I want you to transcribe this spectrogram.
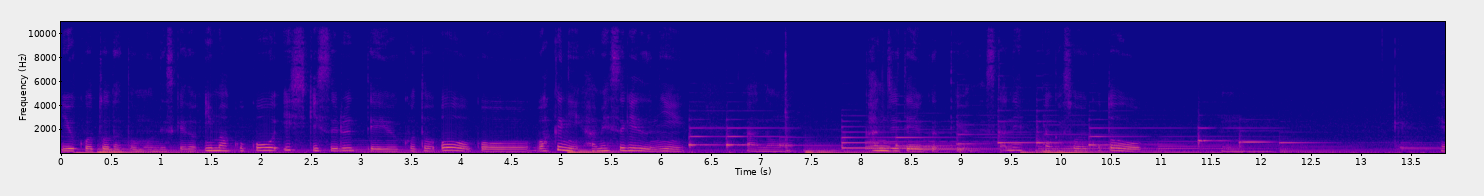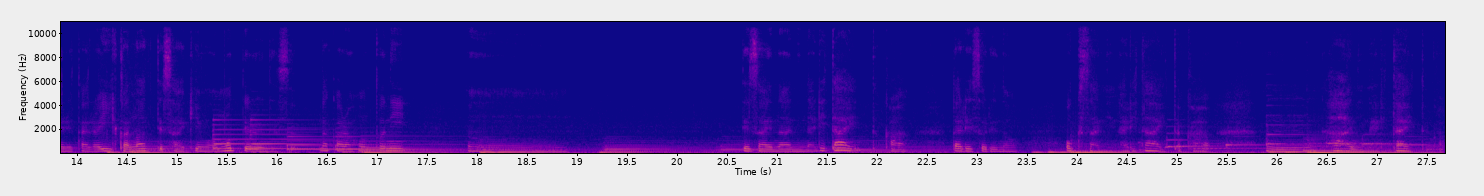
いうことだと思うんですけど今ここを意識するっていうことをこう枠にはめすぎずにあの感じていくっていうんですかね。なんかそういうことを、うん、やれたらいいかなって最近は思ってるんです。だから本当にうんデザイナーになりたいとか誰それの奥さんになりたいとかうん母になりたいとか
